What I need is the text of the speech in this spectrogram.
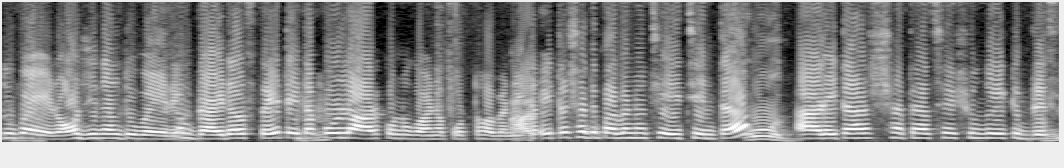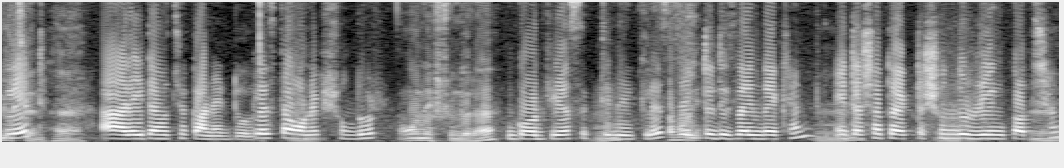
দুবাইয়ের অরিজিনাল দুবাইয়ের। ব্রাইডাল সেট এটা পরলে আর কোনো গয়না পড়তে হবে না। এটার সাথে পাবেন হচ্ছে এই চেনটা আর এটার সাথে আছে সুন্দর একটি ব্রেসলেট হ্যাঁ। আর এটা হচ্ছে কানের দুল। নেকলেসটা অনেক সুন্দর। অনেক সুন্দর হ্যাঁ। গর্জিয়াস একটি নেকলেস তারপর- একটা ডিজাইন দেখেন। এটার সাথে একটা সুন্দর রিং পাচ্ছেন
